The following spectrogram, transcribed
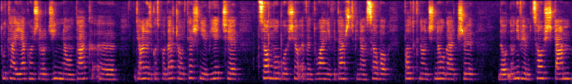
tutaj jakąś rodzinną, tak, y, działalność gospodarczą, też nie wiecie, co mogło się ewentualnie wydarzyć finansowo, potknąć noga, czy no, no nie wiem, coś tam y,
